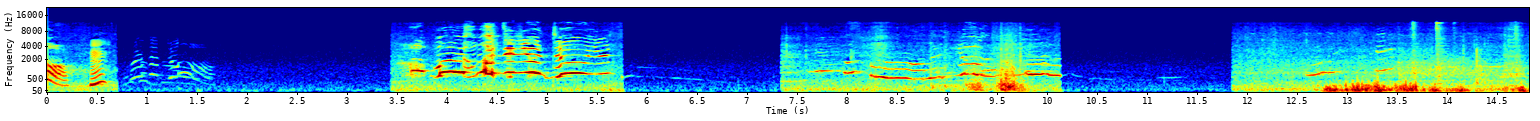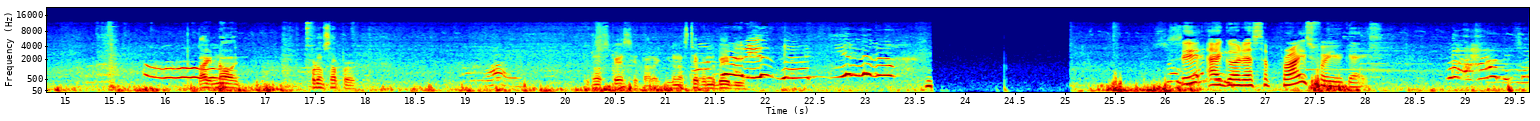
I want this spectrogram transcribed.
doll? Hmm? Where's the doll? What, what did you do? You... The young-. Like, no, put on supper. Why? There's no space here, Tareeq. You're gonna step on the baby. What is that? Yeah. See, I got a surprise for you guys. But how did she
